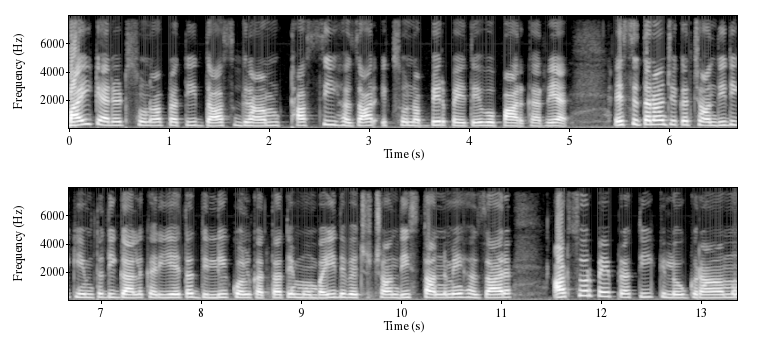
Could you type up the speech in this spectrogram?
22 ਕੈਰਟ ਸੋਨਾ ਪ੍ਰਤੀ 10 ਗ੍ਰਾਮ 88190 ਰੁਪਏ ਤੇ ਵਪਾਰ ਕਰ ਰਿਹਾ ਹੈ। ਇਸੇ ਤਰ੍ਹਾਂ ਜੇਕਰ ਚਾਂਦੀ ਦੀ ਕੀਮਤ ਦੀ ਗੱਲ ਕਰੀਏ ਤਾਂ ਦਿੱਲੀ, ਕੋਲਕਾਤਾ ਤੇ ਮੁੰਬਈ ਦੇ ਵਿੱਚ ਚਾਂਦੀ 97800 ਰੁਪਏ ਪ੍ਰਤੀ ਕਿਲੋਗ੍ਰਾਮ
